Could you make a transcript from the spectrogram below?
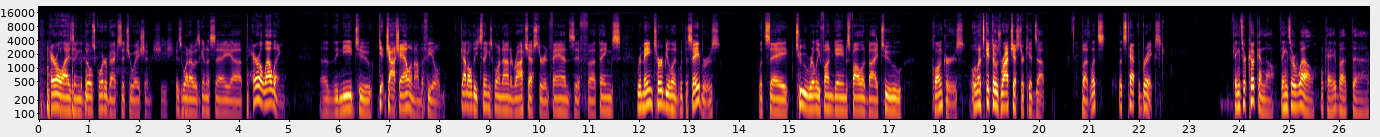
Paralyzing the Bills quarterback situation is what I was going to say. Uh, paralleling uh, the need to get Josh Allen on the field. Got all these things going on in Rochester, and fans, if uh, things remain turbulent with the Sabres, let's say two really fun games followed by two clunkers. Well, let's get those Rochester kids up. But let's let's tap the brakes. Things are cooking though. Things are well. Okay, but uh,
